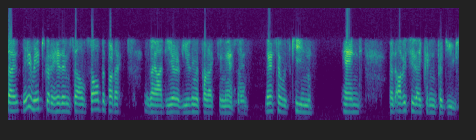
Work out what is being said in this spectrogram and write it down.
So their reps got ahead of themselves, sold the product, the idea of using the product to NASA. NASA was keen, and but obviously they couldn't produce.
